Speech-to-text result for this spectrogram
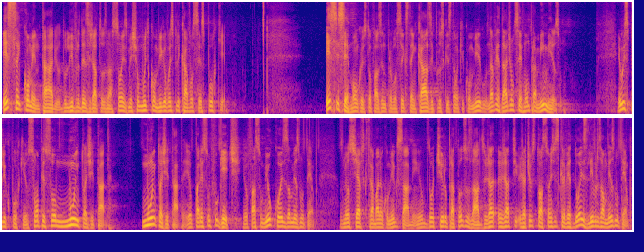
Esse comentário do livro Desejar Todas as Nações mexeu muito comigo, eu vou explicar a vocês por quê. Esse sermão que eu estou fazendo para você que está em casa e para os que estão aqui comigo, na verdade é um sermão para mim mesmo. Eu explico por quê. Eu sou uma pessoa muito agitada. Muito agitada. Eu pareço um foguete. Eu faço mil coisas ao mesmo tempo. Os meus chefes que trabalham comigo sabem, eu dou tiro para todos os lados. Eu já, eu já, já tive situações de escrever dois livros ao mesmo tempo.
